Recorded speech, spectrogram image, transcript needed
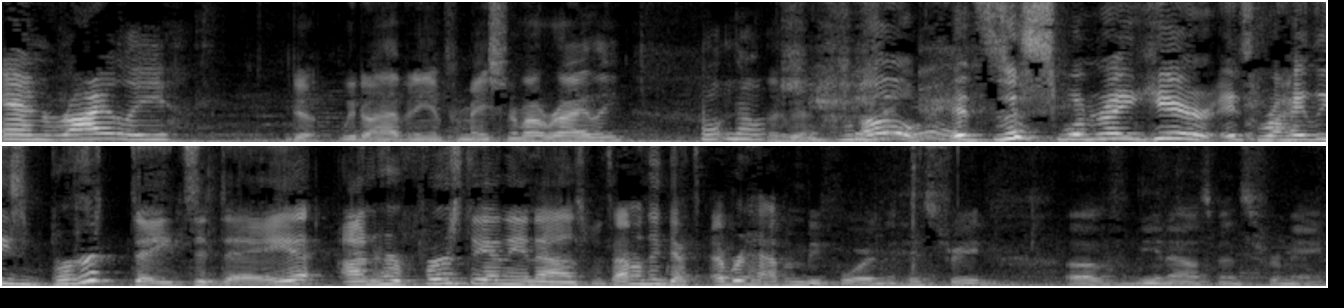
And Riley. We don't have any information about Riley? Oh, no. Oh, it's this one right here. It's Riley's birthday today on her first day on the announcements. I don't think that's ever happened before in the history of the announcements for me.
